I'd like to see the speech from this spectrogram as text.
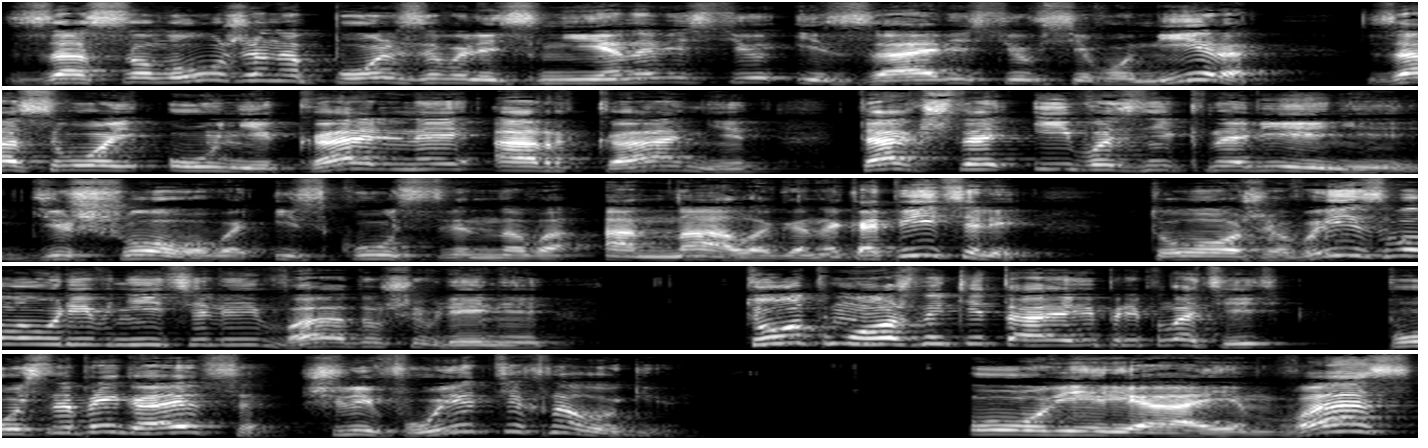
заслуженно пользовались ненавистью и завистью всего мира за свой уникальный арканит, так что и возникновение дешевого искусственного аналога накопителей тоже вызвало у ревнителей воодушевление. Тут можно Китаю и приплатить, пусть напрягаются, шлифуют технологию. Уверяем вас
